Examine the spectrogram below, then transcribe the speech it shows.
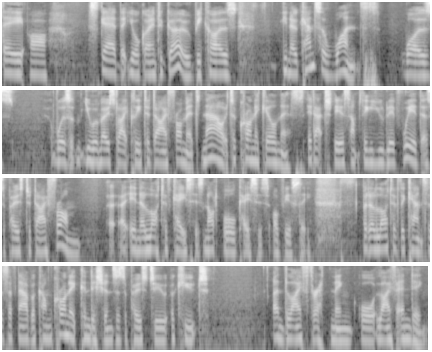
they are scared that you're going to go because you know cancer once was was you were most likely to die from it. Now it's a chronic illness. It actually is something you live with as opposed to die from uh, in a lot of cases, not all cases, obviously. But a lot of the cancers have now become chronic conditions as opposed to acute and life threatening or life ending.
